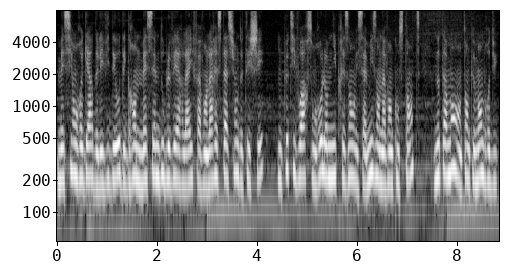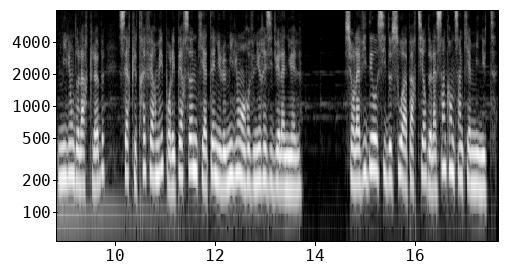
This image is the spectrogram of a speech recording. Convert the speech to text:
Mais si on regarde les vidéos des grandes messes MWR Life avant l'arrestation de Téché, on peut y voir son rôle omniprésent et sa mise en avant constante, notamment en tant que membre du Million Dollar Club, cercle très fermé pour les personnes qui atteignent le million en revenus résiduels annuels. Sur la vidéo ci-dessous à partir de la 55e minute.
